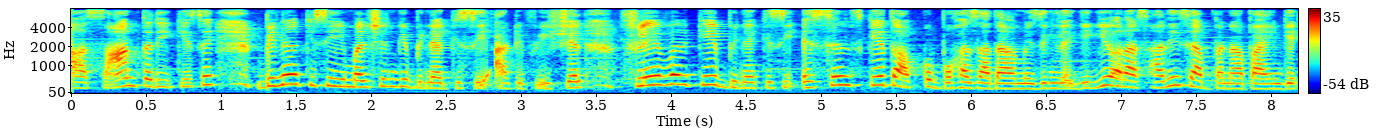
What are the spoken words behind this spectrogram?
आसान तरीके से, बिना किसी इमल्शन के, बिना किसी आर्टिफिशियल फ्लेवर के, बिना किसी एसेंस के तो आपको बहुत ज़्यादा अमेजिंग लगेगी और आसानी से आप बना पाएँगे।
